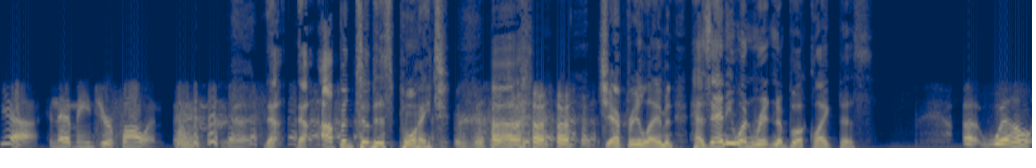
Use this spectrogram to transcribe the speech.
yeah, and that means you're fallen. now, now, up until this point, uh, Jeffrey Lehman, has anyone written a book like this? Uh, well,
